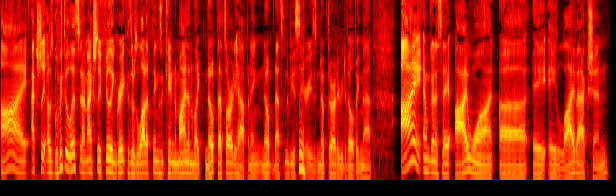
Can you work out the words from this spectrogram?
I actually I was going through the list and I'm actually feeling great because there's a lot of things that came to mind and I'm like, nope, that's already happening. Nope, that's going to be a series. Nope, they're already redeveloping that. I am going to say I want uh, a a live action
